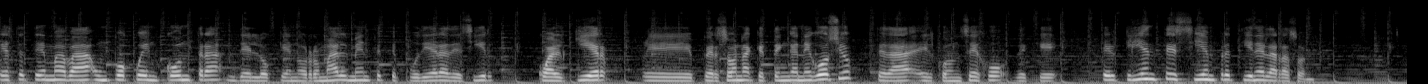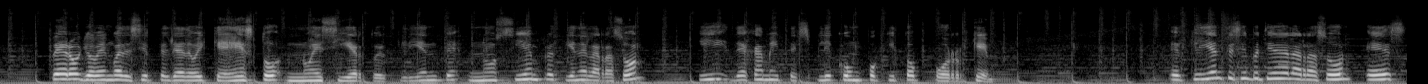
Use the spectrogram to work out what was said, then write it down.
este tema va un poco en contra de lo que normalmente te pudiera decir cualquier eh, persona que tenga negocio. Te da el consejo de que el cliente siempre tiene la razón. Pero yo vengo a decirte el día de hoy que esto no es cierto. El cliente no siempre tiene la razón. Y déjame y te explico un poquito por qué. El cliente siempre tiene la razón es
